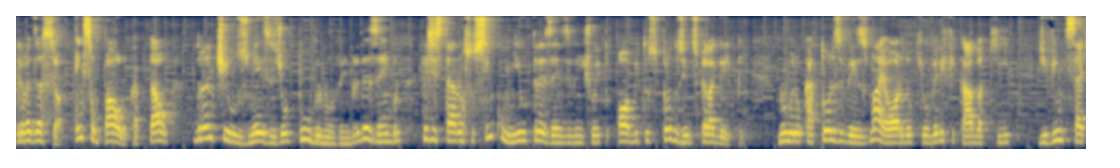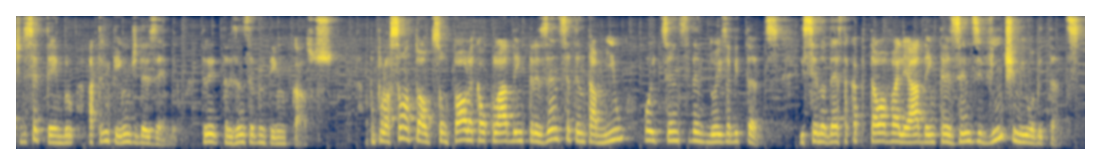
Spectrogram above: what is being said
Ele vai dizer assim: ó, em São Paulo, capital, durante os meses de outubro, novembro e dezembro, registraram-se 5.328 óbitos produzidos pela gripe, número 14 vezes maior do que o verificado aqui de 27 de setembro a 31 de dezembro, 371 casos. A população atual de São Paulo é calculada em 370.872 habitantes, e sendo desta capital avaliada em 320 mil habitantes.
